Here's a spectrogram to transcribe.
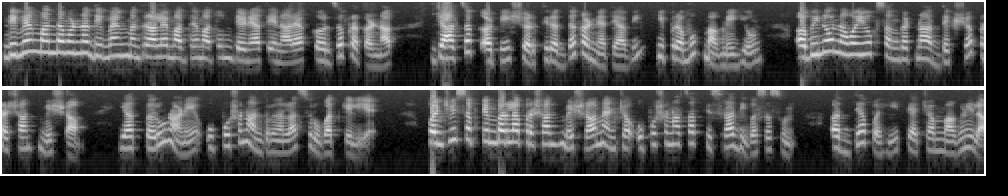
दिव्यांग बांधवांना दिव्यांग मंत्रालय माध्यमातून देण्यात येणाऱ्या कर्ज प्रकरणात जाचक अटी शर्ती रद्द करण्यात यावी ही प्रमुख मागणी घेऊन अभिनव नवयुग संघटना अध्यक्ष प्रशांत मेश्राम या तरुणाने उपोषण आंदोलनाला सुरुवात केली आहे. पंचवीस सप्टेंबरला प्रशांत मेश्राम यांच्या उपोषणाचा तिसरा दिवस असून अद्यापही त्याच्या मागणीला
